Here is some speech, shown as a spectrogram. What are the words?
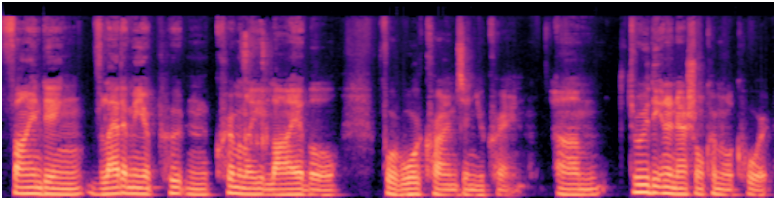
finding Vladimir Putin criminally liable for war crimes in Ukraine um, through the International Criminal Court.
